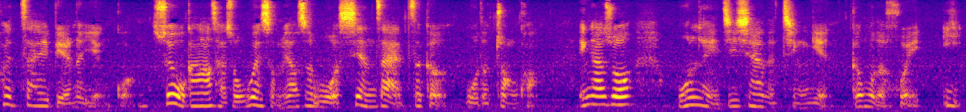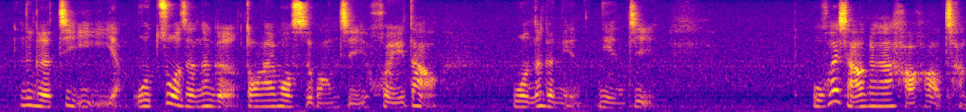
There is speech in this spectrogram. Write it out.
会在意别人的眼光，所以我刚刚才说为什么要是我现在这个我的状况，应该说我累积现在的经验跟我的回忆那个记忆一样，我坐着那个哆啦 A 梦时光机回到我那个年年纪，我会想要跟他好好尝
